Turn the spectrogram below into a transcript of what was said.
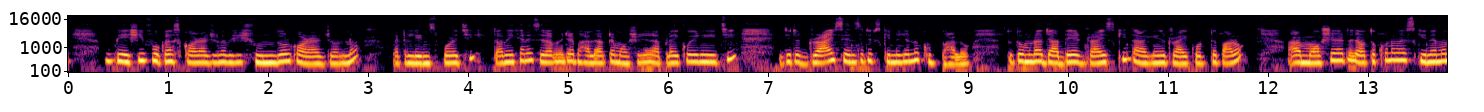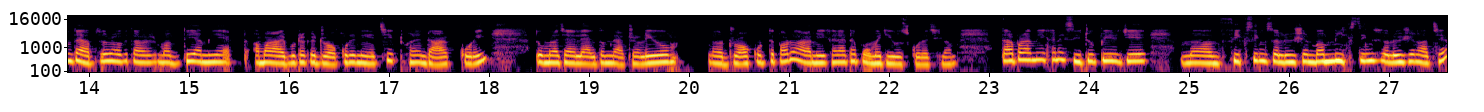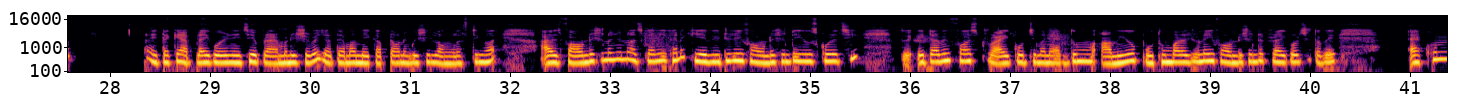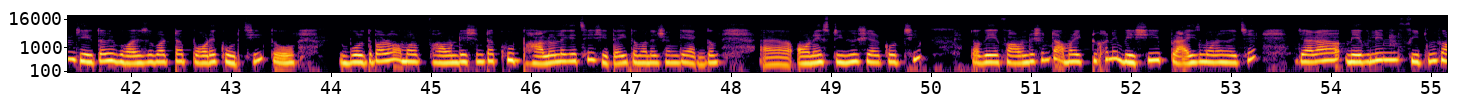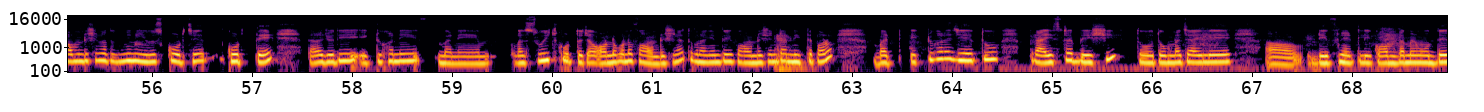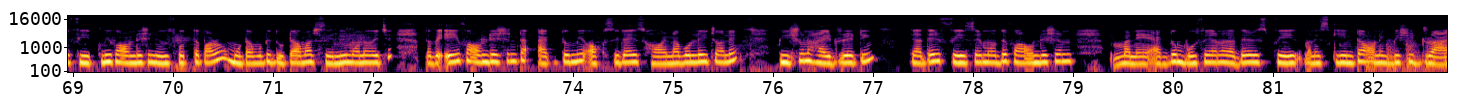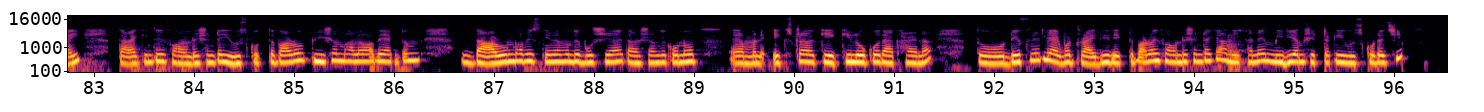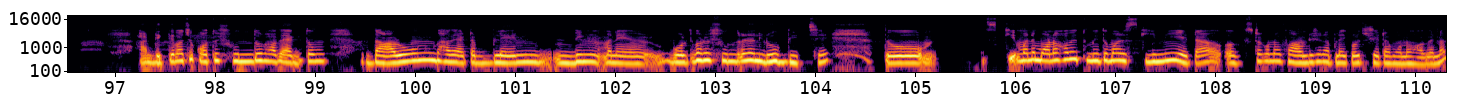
বেশি ফোকাস করার জন্য, বেশি সুন্দর করার জন্য একটা লেন্স পরেছি। তো আমি এখানে সেরামিটের ভালো একটা ময়শ্চারাইজার অ্যাপ্লাই করে নিয়েছি, যেটা ড্রাই সেন্সিটিভ স্কিনের জন্য খুব ভালো। তো তোমরা যাদের ড্রাই স্কিন তারা কিন্তু ট্রাই করতে পারো। আর ময়শ্চারাইজারটা যতক্ষণ আমার স্কিনের মধ্যে অ্যাবজর্ব হবে, তার মধ্যেই আমি একটা আমার আইব্রোটাকে ড্র করে নিয়েছি, একটুখানি ডার্ক করেই। তোমরা চাইলে একদম ন্যাচারালিও ড্র করতে পারো। আর আমি এখানে একটা পোমেট ইউজ করেছিলাম। তারপর আমি এখানে সিটুপির যে ফিক্সিং সলিউশন বা মিক্সিং সলিউশন আছে, এটাকে অ্যাপ্লাই করে নিয়েছি প্রাইমার হিসেবে, যাতে আমার মেকআপটা অনেক বেশি লং লাস্টিং হয়। আর ফাউন্ডেশনের জন্য আজকে আমি এখানে কে বিউটির এই ফাউন্ডেশনটা ইউজ করেছি। তো এটা আমি ফার্স্ট ট্রাই করছি মানে একদম আমিও প্রথমবারের জন্য এই ফাউন্ডেশনটা ট্রাই করছি। তবে এখন যেহেতু আমি ভয়েস ওভারটা পরে করছি, তো বলতে পারো আমার ফাউন্ডেশনটা খুব ভালো লেগেছে, সেটাই তোমাদের সঙ্গে একদম অনেস্ট রিভিউ শেয়ার করছি। তবে ফাউন্ডেশনটা আমার একটুখানি বেশি প্রাইস মনে হয়েছে। যারা মেভলিন ফিটমি ফাউন্ডেশন এতদিন ইউজ করছে, করতে, তারা যদি একটুখানি মানে সুইচ করতে চাও, অন্য কোনো ফাউন্ডেশনে তোমরা কিন্তু এই ফাউন্ডেশনটা নিতে পারো। বাট একটুখানি যেহেতু প্রাইসটা বেশি, তো তোমরা চাইলে ডেফিনেটলি কম দামের মধ্যে ফিটমি ফাউন্ডেশন ইউজ করতে পারো। মোটামুটি দুটো আমার সেমই মনে হয়েছে। তবে এই ফাউন্ডেশনটা একদমই অক্সিডাইজ হয় না বললেই চলে। ভীষণ হাইড্রেটিং যাদের ফেসের মধ্যে ফাউন্ডেশন মানে একদম বসে যায় না, যাদের ফেস মানে স্কিনটা অনেক বেশি ড্রাই তারা কিন্তু এই ফাউন্ডেশনটা ইউজ করতে পারো। ভীষণ ভালোভাবে, একদম দারুণভাবে স্কিনের মধ্যে বসে যায়। তার সঙ্গে কোনো মানে এক্সট্রা কেকি লোকও দেখায় না। তো ডেফিনেটলি একবার ট্রাই দিয়ে দেখতে পারো এই ফাউন্ডেশনটাকে আমি এখানে মিডিয়াম শেডটাকে ইউজ করেছি। আর দেখতে পাচ্ছ কত সুন্দরভাবে, একদম দারুণভাবে একটা ব্লেন্ডিং মানে বলতে পারো সুন্দর একটা লুক দিচ্ছে। তো মানে মনে হবে তুমি তোমার স্কিনই এটা, এক্সট্রা কোনো ফাউন্ডেশন অ্যাপ্লাই করেছ সেটা মনে হবে না।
